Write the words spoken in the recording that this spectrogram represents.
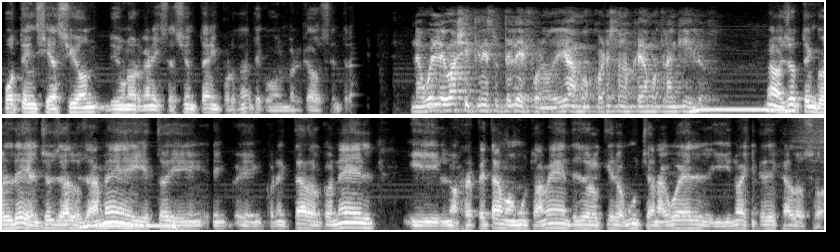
potenciación de una organización tan importante como el Mercado Central. Nahuel Levalle tiene su teléfono, digamos, con eso nos quedamos tranquilos. No, yo tengo el de él, yo ya lo llamé y estoy conectado con él y nos respetamos mutuamente. Yo lo quiero mucho a Nahuel y no hay que dejarlo solo.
